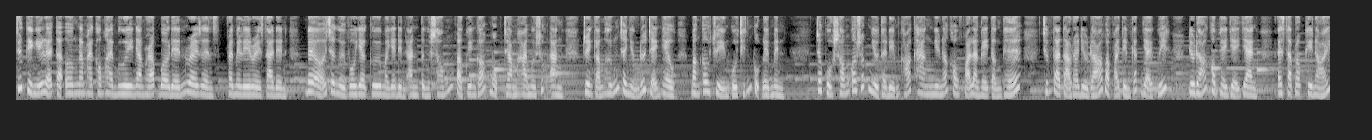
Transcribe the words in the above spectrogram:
Trước kỳ nghỉ lễ tạ ơn năm 2020, nam rapper đến Residence Family Residence, nơi ở cho người vô gia cư mà gia đình anh từng sống và quyên góp 120 suất ăn, truyền cảm hứng cho những đứa trẻ nghèo bằng câu chuyện của chính cuộc đời mình. Trong cuộc sống có rất nhiều thời điểm khó khăn nhưng nó không phải là ngày tận thế. Chúng ta tạo ra điều đó và phải tìm cách giải quyết. Điều đó không hề dễ dàng, ASAP Rocky nói.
